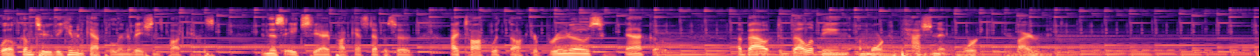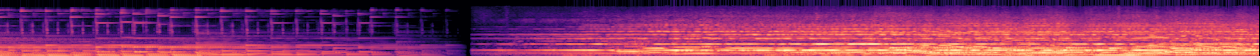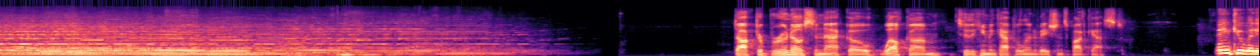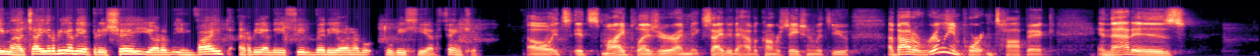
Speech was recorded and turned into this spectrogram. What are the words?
Welcome to the Human Capital Innovations Podcast. In this HCI podcast episode, I talk with Dr. Bruno Cignacco about developing a more compassionate work environment. Dr. Bruno Cignacco, welcome to the Human Capital Innovations Podcast. Thank you very much. I really appreciate your invite. I really feel very honored to be here. Thank you. Oh, it's it's my pleasure. I'm excited to have a conversation with you about a really important topic, and that is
